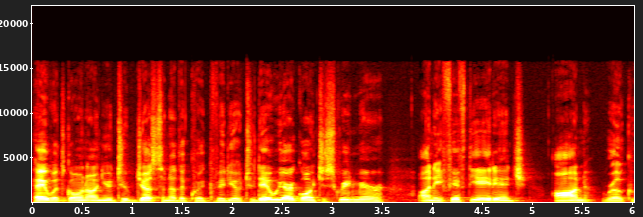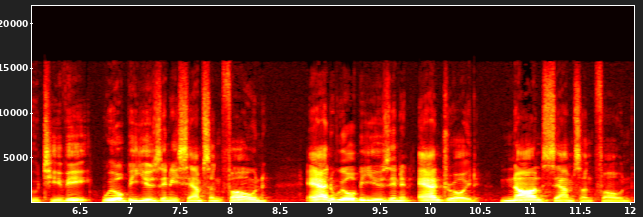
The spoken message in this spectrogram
Hey, what's going on YouTube? Just another quick video. Today we are going to screen mirror on a 58 inch onn Roku TV. We will be using a Samsung phone and we will be using an Android non-Samsung phone.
